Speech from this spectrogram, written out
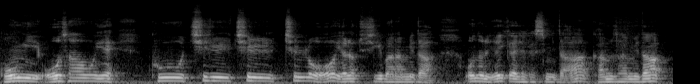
02545-9777로 연락 주시기 바랍니다. 오늘은 여기까지 하겠습니다. 감사합니다.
